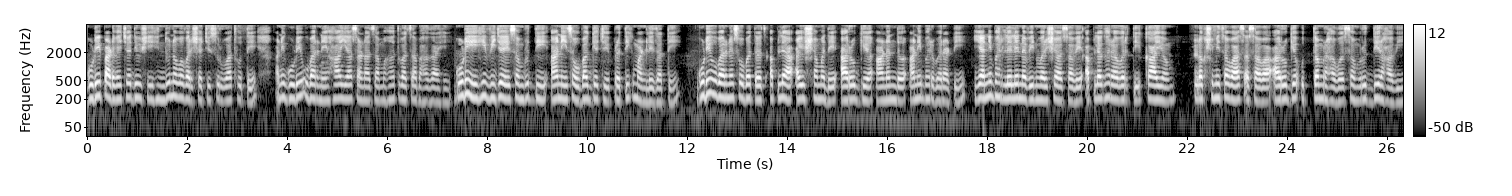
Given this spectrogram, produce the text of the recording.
गुढीपाडव्याच्या दिवशी हिंदू नववर्षाची सुरुवात होते आणि गुढी उभारणे हा या सणाचा महत्त्वाचा भाग आहे. गुढी ही विजय समृद्धी आणि सौभाग्याचे प्रतीक मानले जाते. गुढी उभारण्यासोबतच आपल्या आयुष्यामध्ये आरोग्य आनंद आणि भरभराटी यांनी भरलेले नवीन वर्ष असावे. आपल्या घरावरती कायम लक्ष्मीचा वास असावा आरोग्य उत्तम राहावं समृद्धी राहावी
